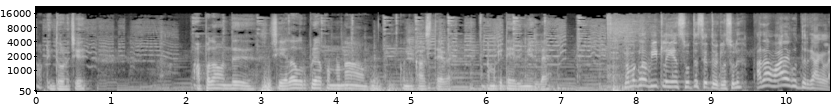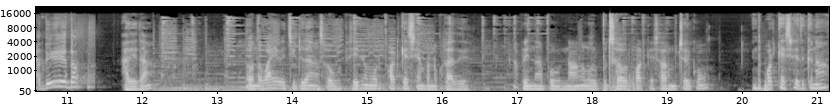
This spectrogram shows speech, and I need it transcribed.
அப்படின்னு தோணுச்சு. அப்போ தான் வந்து சரி ஏதாவது உருப்படியாக பண்ணோன்னா கொஞ்சம் காசு தேவை. நம்மக்கிட்ட எதுவுமே இல்லை. நமக்கெல்லாம் வீட்ல ஏன் சொத்து சேர்த்து வைக்கல சொல்லு? அதான் வாயை குத்துருக்காங்களே. அதேதான். அதே தான் அந்த வாயை வச்சுட்டு தான் ஸோ சரி நம்ம ஒரு பாட்காஸ்ட் ஏன் பண்ணக்கூடாது? அப்படின்னு தான் இப்போது நாங்களும் ஒரு புதுசாக ஒரு பாட்காஸ்ட் ஆரம்பிச்சிருக்கோம். இந்த பாட்காஸ்ட் எதுக்குன்னா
